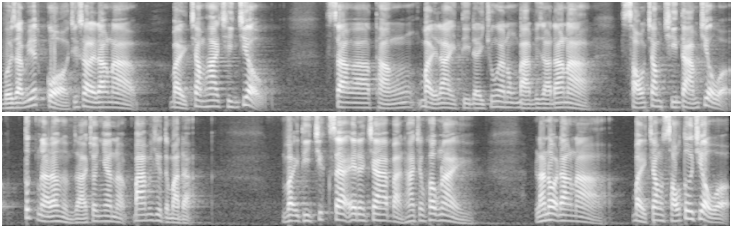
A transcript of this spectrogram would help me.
Với giá biết của chiếc xe này đang là 729 triệu. Sang à, tháng 7 này thì đầy chúng em đang bán với giá đang là 698 triệu ạ. Tức là đang giảm giá cho anh em là 30 triệu tiền mặt ạ. Vậy thì chiếc xe Elantra bản 2.0 này Hà Nội đang là 764 triệu ạ.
